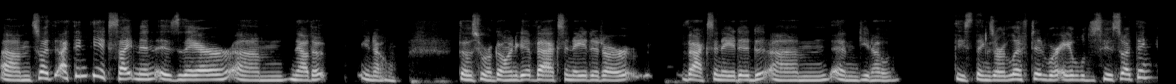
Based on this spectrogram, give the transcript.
Um, so I, I, think the excitement is there um, now that, you know, those who are going to get vaccinated are vaccinated um, and, you know, these things are lifted we're able to see so i think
